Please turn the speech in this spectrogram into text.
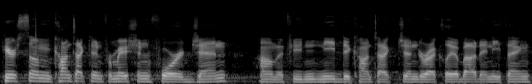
Here's some contact information for Jen um, if you need to contact Jen directly about anything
